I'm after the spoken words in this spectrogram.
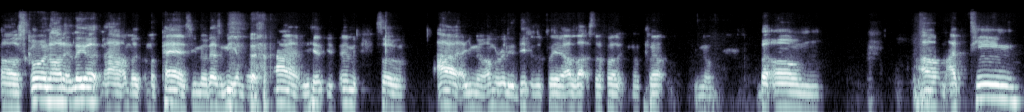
Uh, scoring all that layup, nah, I'm a, I'm a pass. You know, that's me. I'm a nine. You, hit, you feel me? So I, you know, I'm a really a defensive player. I lock stuff up, you know, clamp, you know. But um, um, I team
